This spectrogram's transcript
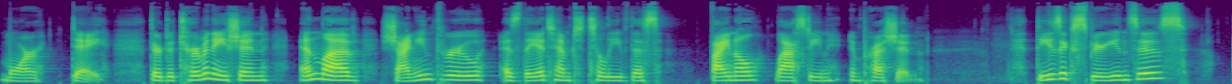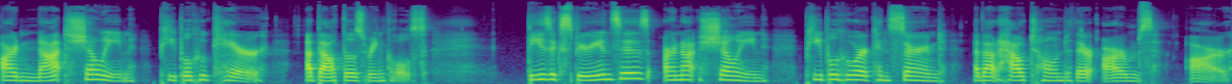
more day. Their determination and love shining through as they attempt to leave this final lasting impression. These experiences are not showing people who care about those wrinkles. These experiences are not showing people who are concerned about how toned their arms are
